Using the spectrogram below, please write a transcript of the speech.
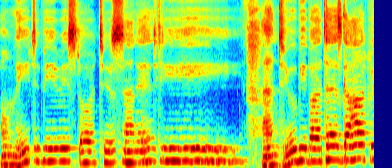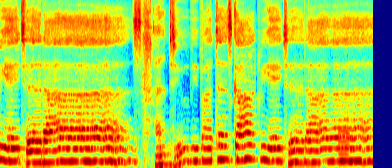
Only to be restored to sanity. And to be but as God created us. And to be but as God created us.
